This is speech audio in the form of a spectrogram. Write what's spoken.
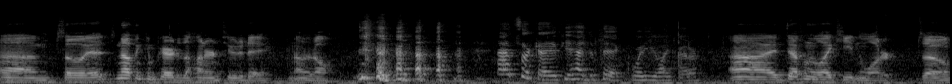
Um, so it's nothing compared to the 102 today. Not at all. That's okay. If you had to pick, what do you like better? I definitely like heat the water. So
